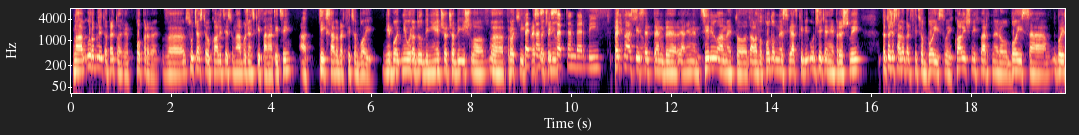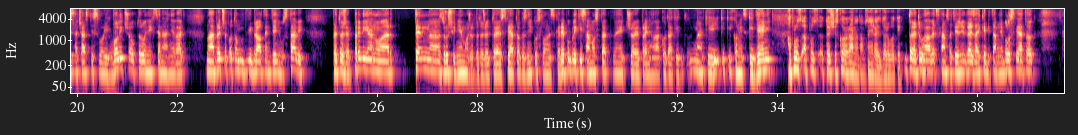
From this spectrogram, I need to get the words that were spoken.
No a urobili to preto, že poprvé, v súčasťou koalície sú náboženskí fanatici a tých sa Robert Fico bojí. Nebo, neurobil by niečo, čo by išlo uh, proti 15. presvedčeniu. september by 15. Neprešiel. september, ja neviem, Cyrila metód alebo podobné sviatky by určite neprešli, pretože sa Robert Fico bojí svojich koaličných partnerov, bojí sa, bojí sa časti svojich voličov, ktorú nechce nahnevať. No a prečo potom vybral ten deň ústavy? Pretože 1. január ten zrušiť nemôže, pretože to je sviatok vzniku Slovenskej republiky samostatnej, čo je pre neho ako taký nejaký ikonický deň. A plus, a plus to je ešte skoro ráno, tam sa nedá ísť do roboty. To je druhá vec, tam sa tiež nedá ísť, aj keby tam nebol sviatok.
